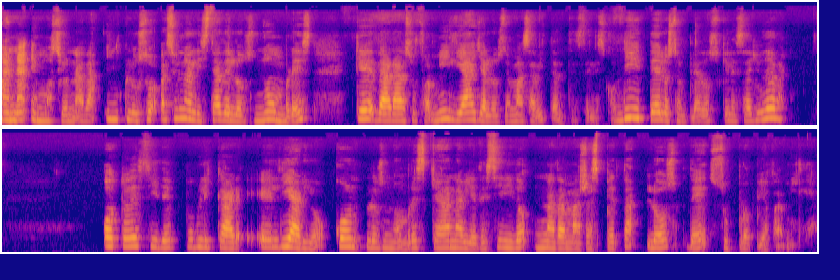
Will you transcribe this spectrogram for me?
Ana, emocionada, incluso hace una lista de los nombres que dará a su familia y a los demás habitantes del escondite, los empleados que les ayudaban. Otto decide publicar el diario con los nombres que Ana había decidido, nada más respeta los de su propia familia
